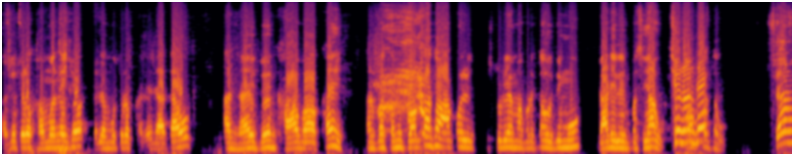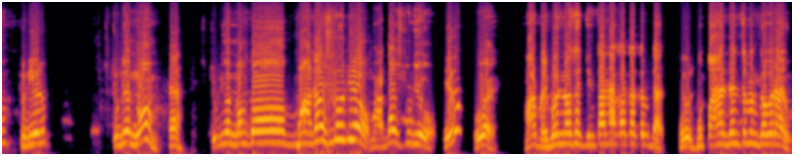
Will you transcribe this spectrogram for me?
હજુ થોડો ખબર નહીં જો એટલે હું થોડો ઘરે જતા આવું. અને નાઈ ધોઈને ખાવા બાવા ખાઈ અને પછી તમે પહોંચતા તો આખો સ્ટુડિયો આપણે તો સુધી હું ગાડી લઈને પછી આવું. શું નામ છે? સ્ટુડિયો નું સ્ટુડિયો નામ? હા. સ્ટુડિયો નામ તો માધવ સ્ટુડિયો. માધવ સ્ટુડિયો. એવું? હોય. મારા ભાઈબંધ નો છે ચિંતા ના કરતા તમે તાર? હું પાંચ જણ તમને ખબર આવ્યું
